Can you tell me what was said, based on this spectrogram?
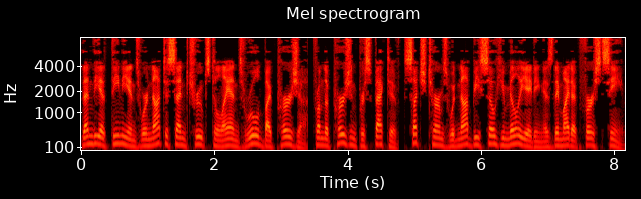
then the Athenians were not to send troops to lands ruled by Persia. From the Persian perspective, such terms would not be so humiliating as they might at first seem.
